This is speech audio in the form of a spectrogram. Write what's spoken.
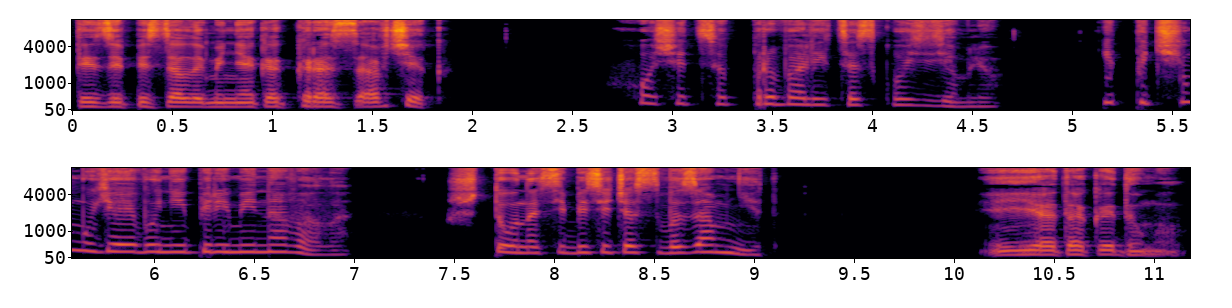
ты записала меня как красавчик?» Хочется провалиться сквозь землю. И почему я его не переименовала? Что на себе сейчас возомнит? Я так и думал.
